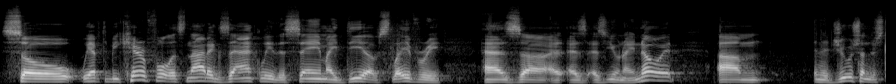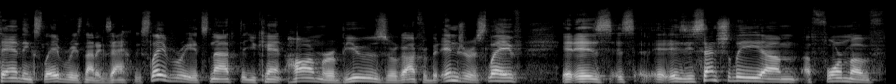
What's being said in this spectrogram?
so we have to be careful. It's not exactly the same idea of slavery as, uh, as, as you and I know it. Um, in the Jewish understanding, slavery is not exactly slavery. It's not that you can't harm or abuse or, God forbid, injure a slave. It is, it is essentially um, a form of,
